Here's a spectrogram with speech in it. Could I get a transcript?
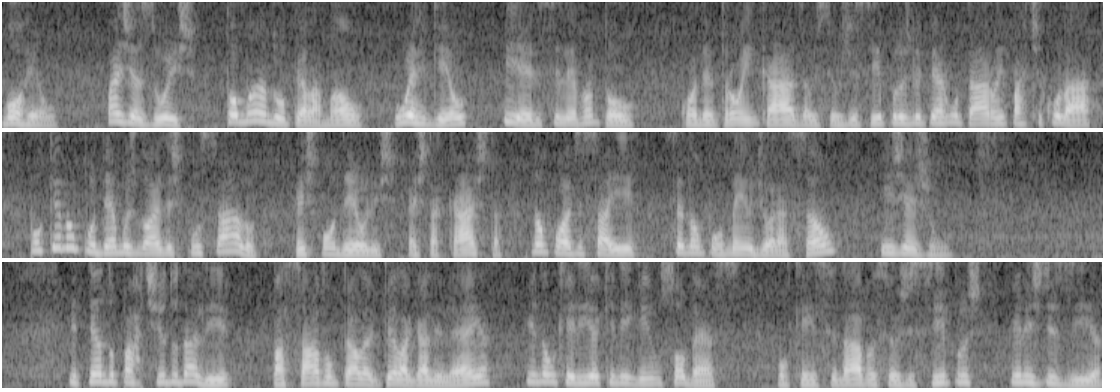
morreu. Mas Jesus, tomando-o pela mão, o ergueu e ele se levantou. Quando entrou em casa, os seus discípulos lhe perguntaram em particular: Por que não podemos nós expulsá-lo? Respondeu-lhes: Esta casta não pode sair senão por meio de oração e jejum. E tendo partido dali, passavam pela, pela Galiléia e não queria que ninguém o soubesse, porque ensinava seus discípulos e lhes dizia:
